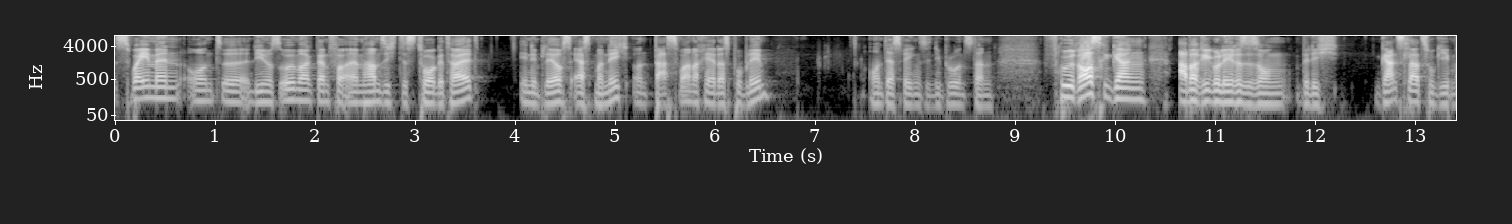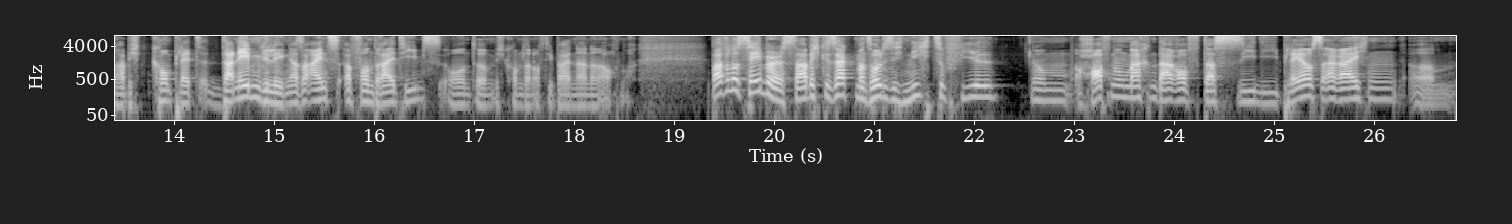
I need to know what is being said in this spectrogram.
Swayman und äh, Linus Ulmark dann vor allem haben sich das Tor geteilt. In den Playoffs erstmal nicht und das war nachher das Problem. Und deswegen sind die Bruins dann früh rausgegangen. Aber reguläre Saison will ich ganz klar zugeben, habe ich komplett daneben gelegen. Also eins von drei Teams und ähm, ich komme dann auf die beiden anderen auch noch. Buffalo Sabres, da habe ich gesagt, man sollte sich nicht zu viel ähm, Hoffnung machen darauf, dass sie die Playoffs erreichen. Ähm,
